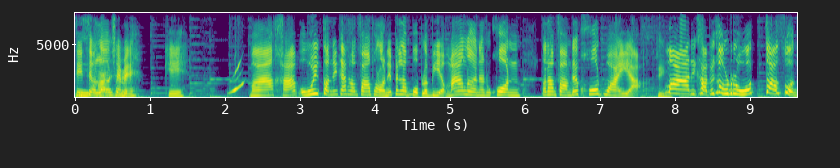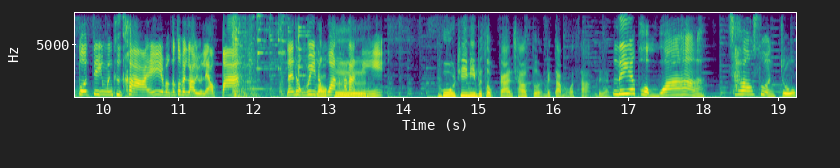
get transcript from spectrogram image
ซีเซลเลอผู้ร์ขายใช่ไหมล็ดโอเค มาครับ อุ้ยตอนนี้การทำฟาร์มของเรานี่เป็นระบบระเบียบมากเลยนะทุกคน เราทำฟาร์มได้โคตรไวอะ จริง มาดิค่ะพี่เขารู้ว่าเจ้าส่วนตัวจริงมันคือใคร มันก็ต้องเป็นเราอยู่แล้วปะเล่นทั้งวีทั้งวันขนาดนี้ ผู้ที่มีประสบการณ์ชาวสวนไม่ต่ำกว่า 3 เดือนเรียกผมว่า ชาวส่วนจุ๊บ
